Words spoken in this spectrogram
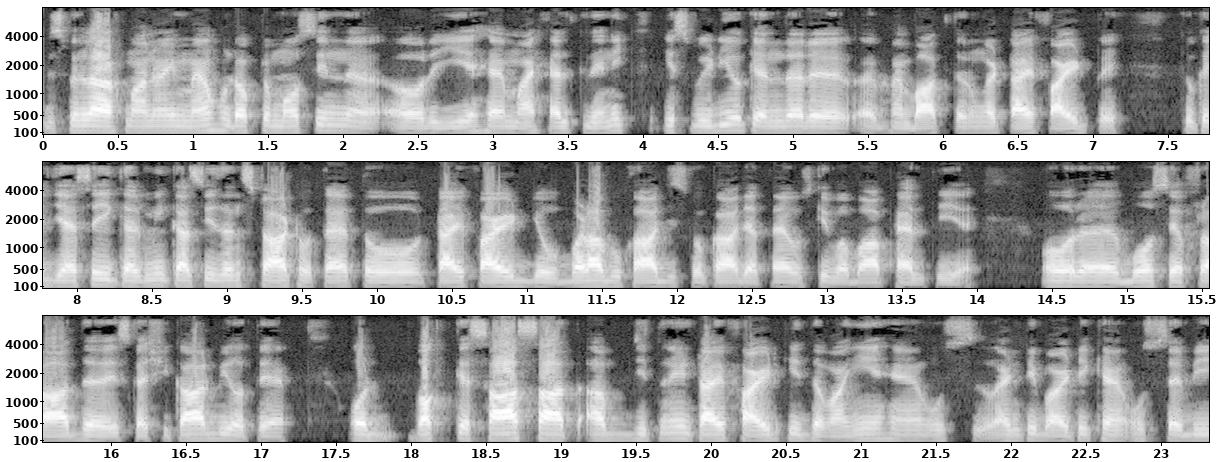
बिस्मिल्लाहिर्रहमानिर्रहीम। मैं हूँ डॉक्टर मोहसिन, और ये है माय हेल्थ क्लिनिक। इस वीडियो के अंदर मैं बात करूँगा टाइफाइड पे, क्योंकि जैसे ही गर्मी का सीज़न स्टार्ट होता है तो टाइफाइड जो बड़ा बुखार जिसको कहा जाता है, उसकी वबा फैलती है। और बहुत से अफराद इसका शिकार भी होते हैं। और वक्त के साथ साथ अब जितनी टाइफाइड की दवाइयाँ हैं, उस एंटीबायोटिक हैं, उससे भी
